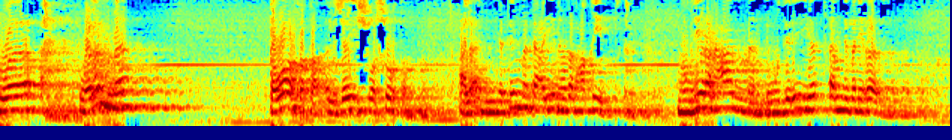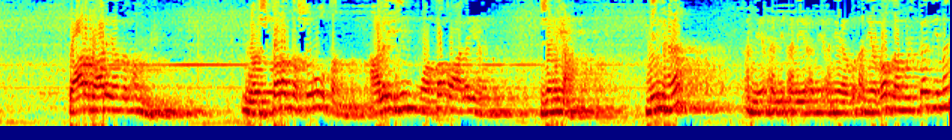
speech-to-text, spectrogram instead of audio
و ولما توافق الجيش والشرطة على أن يتم تعيين هذا العقيد مديرا عاما لمديرية أمن بني غازي وعرضوا عليه هذا الأمر. واشترط شروطا عليهم وافقوا عليها جميعا. منها أن أن يظل ملتزما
